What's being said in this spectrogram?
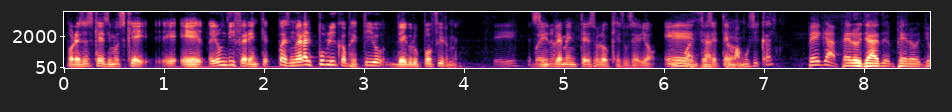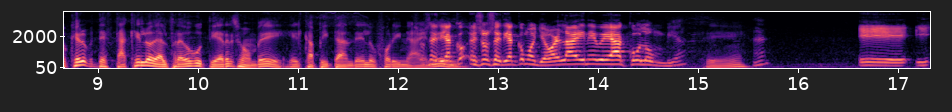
Por eso es que decimos que eh, eh, era un diferente, pues no era el público objetivo de Grupo Firme. Sí, Es bueno, Simplemente eso lo que sucedió en cuanto a ese tema musical. Pega, pero ya, pero yo quiero, destaque lo de Alfredo Gutiérrez, hombre, el capitán de los 49ers. Eso sería, eso sería como llevar la NBA a Colombia Sí. eh, y,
